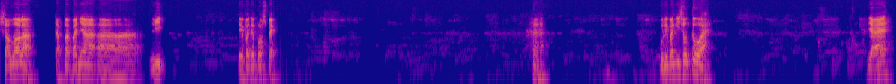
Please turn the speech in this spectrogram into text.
insyaAllah lah dapat banyak uh, lead daripada prospek Boleh bagi contoh lah. Ya eh.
